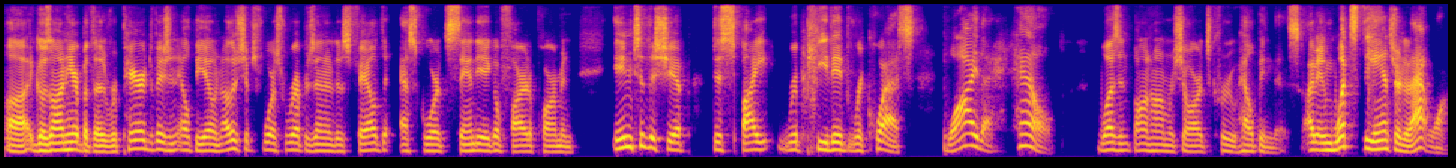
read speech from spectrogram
Uh, it goes on here, but the repair division LPO and other ship's force representatives failed to escort San Diego Fire Department into the ship despite repeated requests. Why the hell wasn't Bonhomme Richard's crew helping this? I mean, what's the answer to that one?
